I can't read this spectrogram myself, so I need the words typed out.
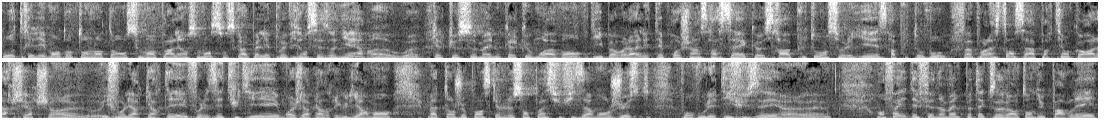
Autre élément dont on l'entend souvent parler en ce moment, ce sont ce qu'on appelle les prévisions saisonnières, hein, où euh, quelques semaines ou quelques mois avant, on vous dit, ben voilà, l'été prochain sera sec, euh, sera plutôt ensoleillé, sera plutôt beau. Ben pour l'instant, ça appartient encore à la recherche. Hein. Euh, il faut les regarder, il faut les étudier. Moi, je les regarde régulièrement. Maintenant, je pense qu'elles ne sont pas suffisamment justes pour vous les diffuser. Hein. Enfin, il y a des phénomènes, peut-être que vous avez entendu parler,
